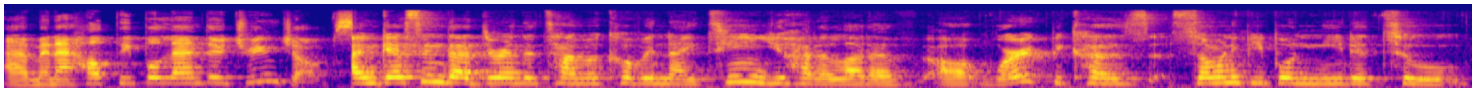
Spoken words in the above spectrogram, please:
um, and I help people land their dream jobs. I'm guessing that during the time of COVID 19, you had a lot of uh, work because so many people needed to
